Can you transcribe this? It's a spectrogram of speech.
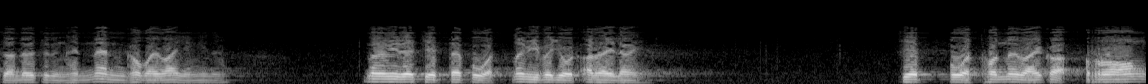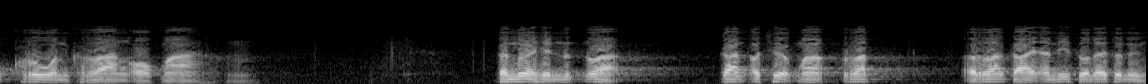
ส่วนโดยส่วนหนึ่งให้แน่นเข้าไปไว้อย่างนี้นะไม่มีแต่เจ็บแต่ปวด ไม่มีประโยชน์อะไรเลย เจ็บปวดทนไม่ไหวก็ร้องครวญครางออกมา กันเมื่อเห็นว่าการเอาเชือกมารัดร่างกายอันนี้ส่วนใดส่วนหนึ่ง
